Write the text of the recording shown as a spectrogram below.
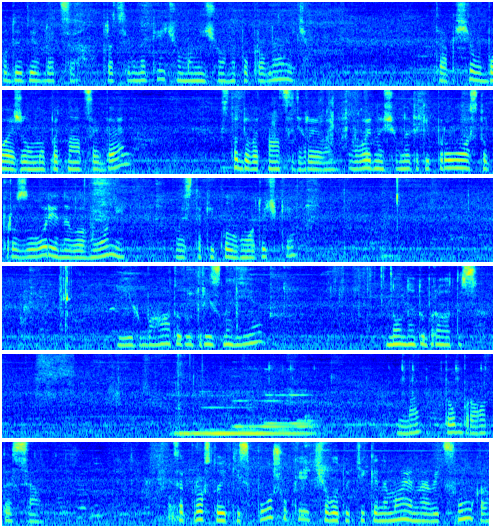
куди дивляться працівники, чому нічого не поправляють. Так, ще в бежевому 15 день. 119 гривень. Видно, що вони такі просто прозорі, невагомі. Ось такі колготочки. Їх багато тут різних є, але не добратися. Не добратися. Це просто якісь пошуки, чого тут тільки немає, навіть сумка.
